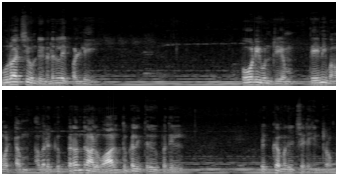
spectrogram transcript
ஊராட்சி ஒன்றிய நடுநிலைப்பள்ளி போடி ஒன்றியம் தேனி மாவட்டம் அவருக்கு பிறந்தநாள் வாழ்த்துக்களை தெரிவிப்பதில் மிக்க மகிழ்ச்சி அடைகின்றோம்.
